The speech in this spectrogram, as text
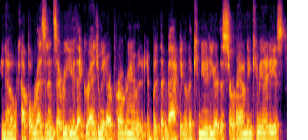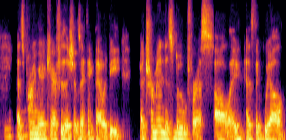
you know, a couple residents every year that graduate our program and, and put them back into the community or the surrounding communities mm-hmm. as primary care physicians, I think that would be a tremendous boom for us all. I, I think we all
